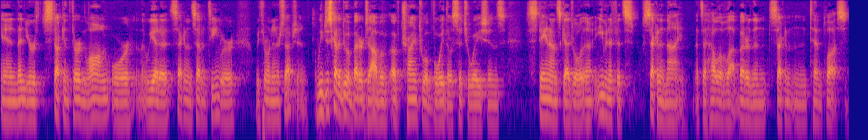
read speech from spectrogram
and then you're stuck in third and long, or we had a second and 17 where we throw an interception. We just got to do a better job of, of trying to avoid those situations, staying on schedule, uh, even if it's second and nine. That's a hell of a lot better than second and 10 plus.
